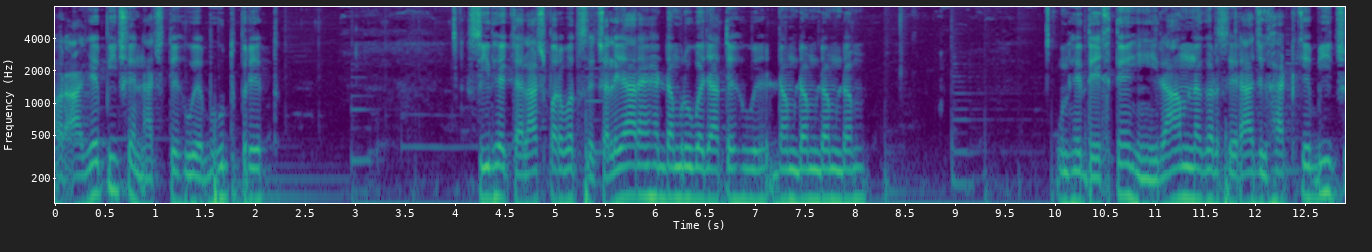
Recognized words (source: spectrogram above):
और आगे पीछे नाचते हुए भूत प्रेत। सीधे कैलाश पर्वत से चले आ रहे हैं डमरू बजाते हुए, डम डम डम डम। उन्हें देखते ही रामनगर से राजघाट के बीच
